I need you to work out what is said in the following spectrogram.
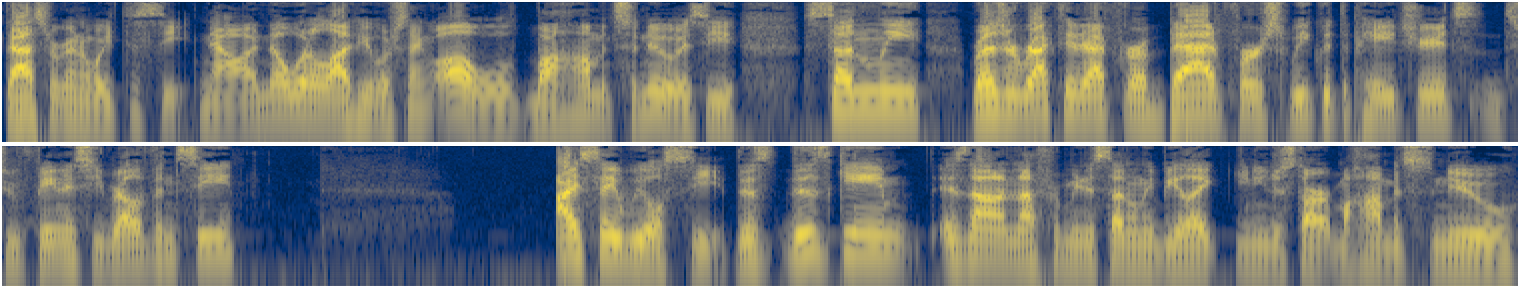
That's what we're going to wait to see. Now, I know what a lot of people are saying. Oh, well, Mohamed Sanu, is he suddenly resurrected after a bad first week with the Patriots to fantasy relevancy? I say we'll see. This this game is not enough for me to suddenly be like, you need to start Mohamed Sanu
